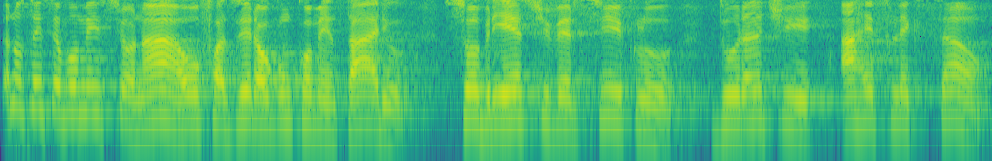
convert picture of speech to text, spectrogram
Eu não sei se eu vou mencionar ou fazer algum comentário sobre este versículo durante a reflexão,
